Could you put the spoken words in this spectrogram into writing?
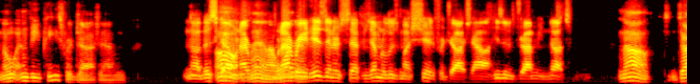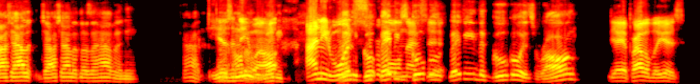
no MVPs for Josh Allen. No, this guy. Oh, when I man, when I wonder- read his interceptions, I'm gonna lose my shit for Josh Allen. He's gonna drive me nuts. No, Josh Allen. Josh Allen doesn't have any. God, He doesn't need one. Maybe, I need one maybe, Super Bowl, maybe Google. it. Maybe the Google is wrong. Yeah, it probably is.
